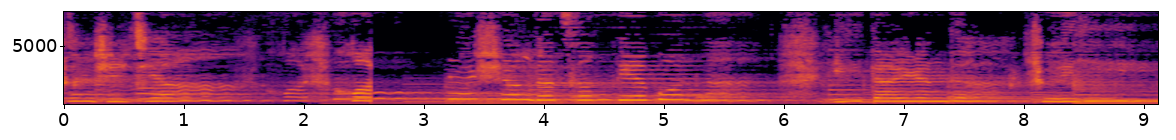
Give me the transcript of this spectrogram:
春之江花花人生的层叠波澜一代人的追忆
